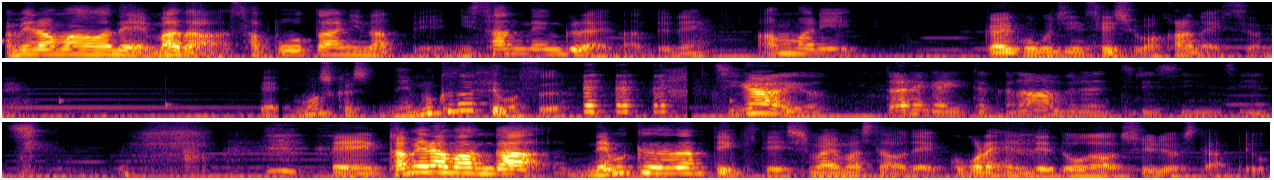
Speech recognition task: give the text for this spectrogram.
カメラマンはね、まだサポーターになって2、3年ぐらいなんでね、あんまり外国人選手わからないですよね。え、もしかして眠くなってます？違うよ誰が言ったかなブラジル人選手えーカメラマンが眠くなってきてしまいましたので、ここら辺で動画を終了したと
